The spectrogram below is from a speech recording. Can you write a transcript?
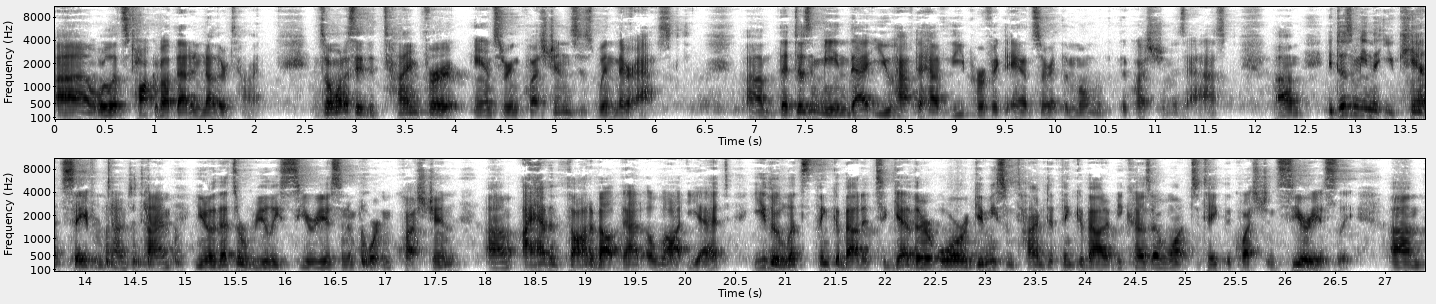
uh, or let's talk about that another time. And so I want to say the time for answering questions is when they're asked. Um, that doesn't mean that you have to have the perfect answer at the moment the question is asked. Um, it doesn't mean that you can't say from time to time, you know, that's a really serious and important question. Um, I haven't thought about that a lot yet. Either let's think about it together or give me some time to think about it because I want to take the question seriously. Um,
